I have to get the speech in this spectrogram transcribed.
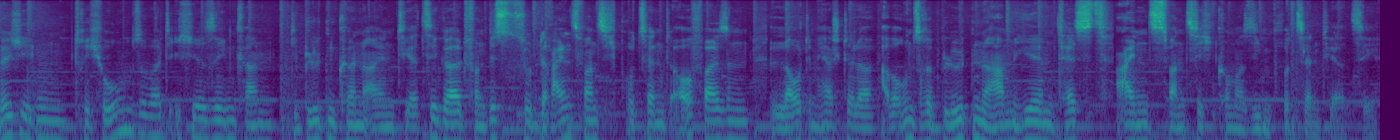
milchigen Trichom, soweit ich hier sehen kann. Die Blüten können einen THC-Gehalt von bis zu 23% aufweisen, laut dem Hersteller. Aber unsere Blüten haben hier im Test 21,7% THC.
